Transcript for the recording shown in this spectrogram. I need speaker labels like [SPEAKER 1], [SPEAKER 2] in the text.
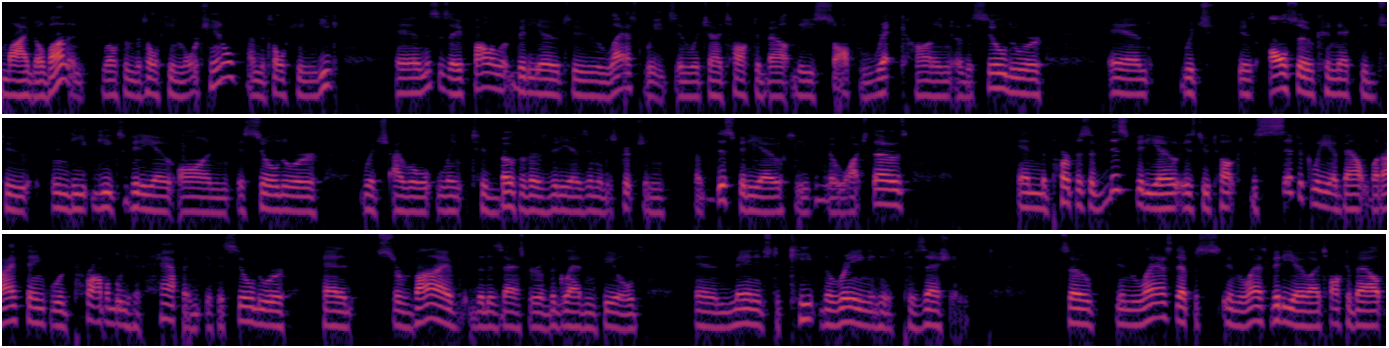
[SPEAKER 1] Mae govannen. Welcome to the Tolkien Lore Channel. I'm the Tolkien Geek, and this is a follow up video to last week's in which I talked about the soft retconning of Isildur, and which is also connected to In Deep Geek's video on Isildur, which I will link to both of those videos in the description of this video so you can go watch those. And the purpose of this video is to talk specifically about what I think would probably have happened if Isildur had survived the disaster of the Gladden Fields and managed to keep the ring in his possession. So in last episode, in the last video, I talked about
